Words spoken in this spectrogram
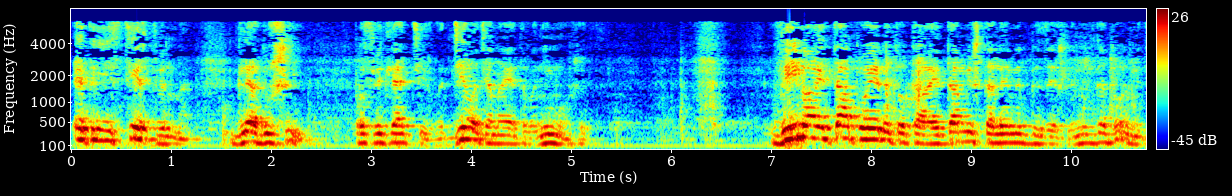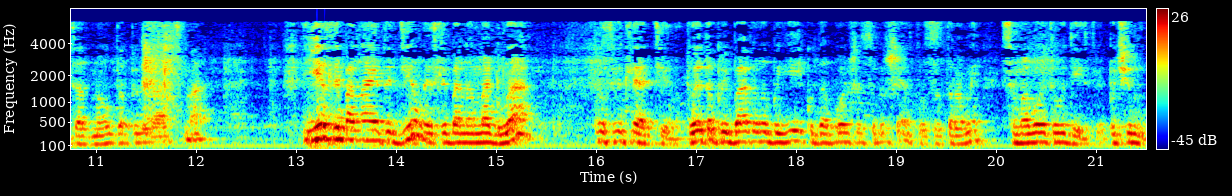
это естественно для души просветлять тело. Делать она этого не может. ואילו הייתה פועלת אותה, הייתה משתלמת בזה שלמות גדול מצד מהות הפעולה עצמה. Если бы она это делала, если бы она могла просветлять тело, то это прибавило бы ей куда больше совершенства со стороны самого этого действия. Почему?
